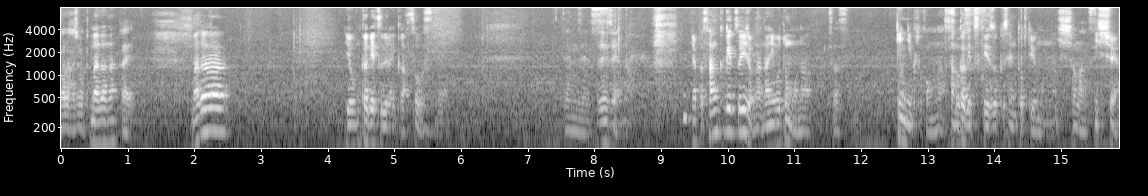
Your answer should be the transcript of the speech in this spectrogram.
まだ始まってまだな。はい。まだ4ヶ月ぐらいか。そうですね。全然全然やな。やっぱ3ヶ月以上な何事もな。そうですね筋肉とかもな3ヶ月継続せんとっていうもんな。一緒なんですよ。一緒やん。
